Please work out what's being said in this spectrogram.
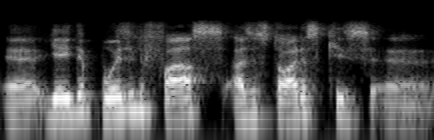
É, e aí depois ele faz as histórias que é,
